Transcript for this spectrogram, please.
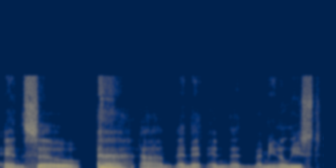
and so um and that and that, i mean at least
